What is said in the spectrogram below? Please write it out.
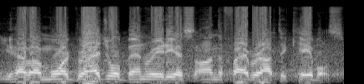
You have a more gradual bend radius on the fiber optic cables.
